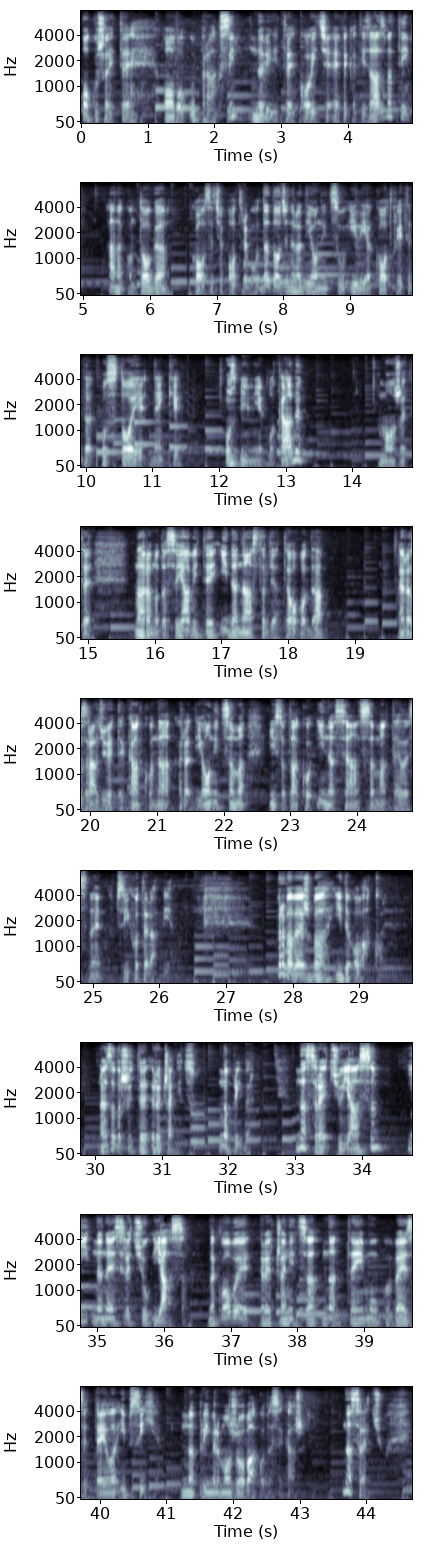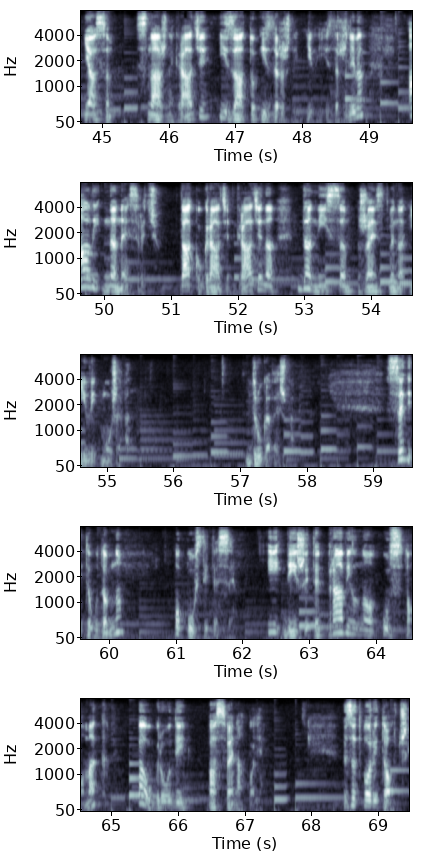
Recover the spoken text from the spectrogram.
Pokušajte ovo u praksi da vidite koji će efekat izazvati, a nakon toga ko osjeća potrebu da dođe na radionicu ili ako otkrijete da postoje neke ozbiljnije blokade, možete naravno da se javite i da nastavljate ovo da razrađujete kako na radionicama, isto tako i na seansama telesne psihoterapije. Prva vežba ide ovako. Završite rečenicu. Na primjer, na sreću ja sam i na nesreću ja sam. Dakle, ovo je rečenica na temu veze tela i psihe. Na primjer, može ovako da se kaže. Na sreću, ja sam snažne građe i zato izdržljiv ili izdržljiva, ali na nesreću, tako građen građena da nisam ženstvena ili muževan. Druga vežba. Sedite udobno, opustite se i dišite pravilno u stomak, pa u grudi, pa sve napolje. Zatvorite oči.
